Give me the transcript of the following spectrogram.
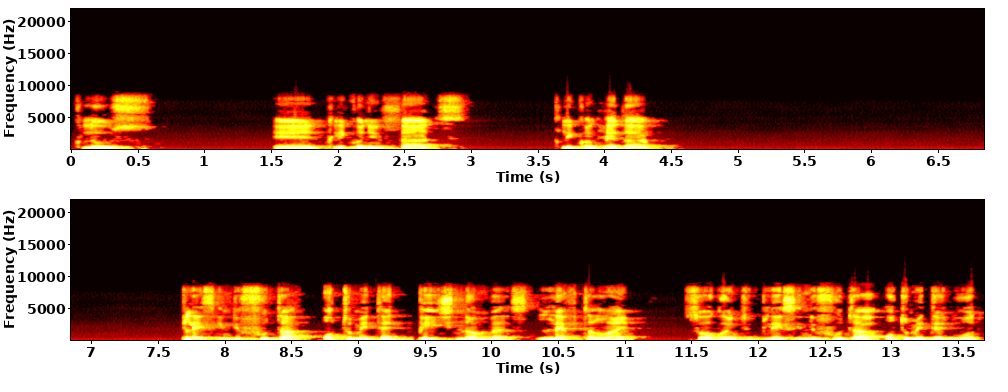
Close. And click on insert. Click on header place in the footer automated page numbers left align. So we're going to place in the footer automated what?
